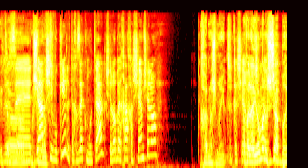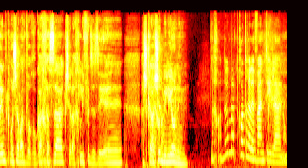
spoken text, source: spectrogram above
וזה אתגר המשמעות. שיווקי לתחזק מותג שלא בהכרח השם שלו, חד משמעית. אבל היום אני חושב. שהברנד, כמו שאמרת, כבר כל כך חזק, שלהחליף את זה, זה יהיה השקעה של נכון. מיליונים. נכון, זה גם פחות רלוונטי לנו.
